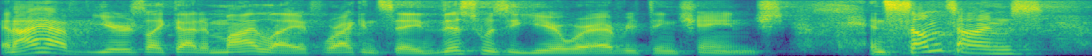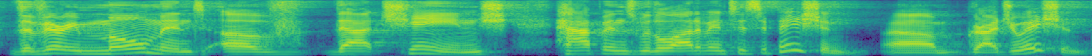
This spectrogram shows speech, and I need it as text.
and i have years like that in my life where i can say this was a year where everything changed. And sometimes the very moment of that change happens with a lot of anticipation. Um, graduation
